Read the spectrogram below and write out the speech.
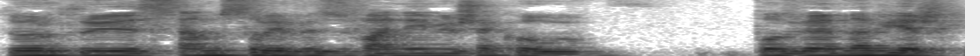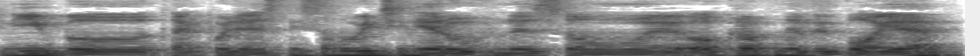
tor, który jest sam sobie wyzwaniem już jako pod względem nawierzchni, bo tak jak powiedziałem, jest niesamowicie nierówny, są okropne wyboje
